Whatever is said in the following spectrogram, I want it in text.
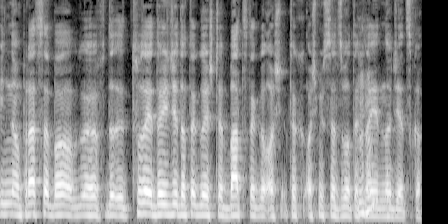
inną pracę, bo e, w- tutaj dojdzie do tego jeszcze bat tego oś, tych 800 zł na jedno dziecko.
